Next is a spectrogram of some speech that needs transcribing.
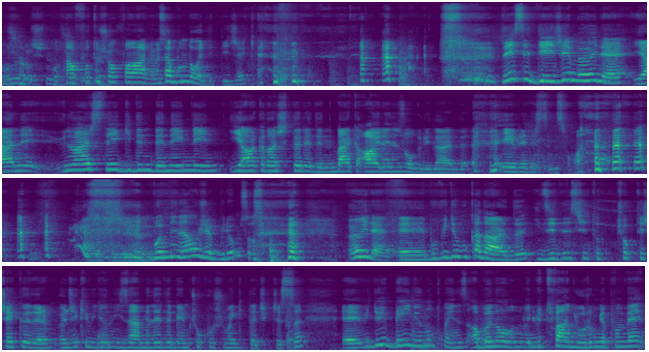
Onun Photoshop- dışında, Photoshop ha Photoshop falan yapıyor. Mesela bunu da o editleyecek. Neyse diyeceğim öyle. Yani üniversiteye gidin, deneyimleyin. iyi arkadaşlıklar edinin. Belki aileniz olur ileride. Evlenirsiniz falan. bu ne olacak biliyor musunuz? Öyle. e, bu video bu kadardı. İzlediğiniz için çok, çok teşekkür ederim. Önceki videonun izlenmeleri de benim çok hoşuma gitti açıkçası. E, videoyu beğenmeyi unutmayınız. Abone olun ve lütfen yorum yapın ve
